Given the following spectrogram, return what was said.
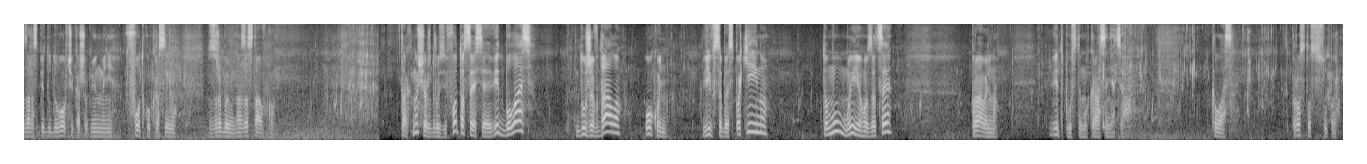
Зараз піду до Вовчика, щоб він мені фотку красиву зробив на заставку. Так, ну що ж, друзі, фотосесія відбулась дуже вдало. Окунь вів себе спокійно. Тому ми його за це правильно відпустимо красення цього. Клас. Просто супер.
